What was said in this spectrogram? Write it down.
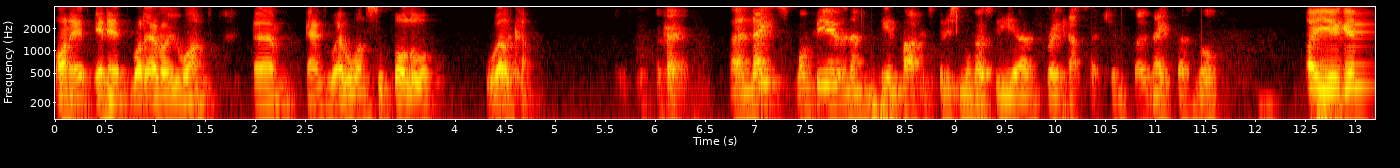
on it, in it, whatever you want. Um, and whoever wants to follow, welcome. Okay. Uh, Nate, one for you, and then Ian Parker's finished, and we'll go to the uh, breakout section. So, Nate, first of all. Jurgen.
